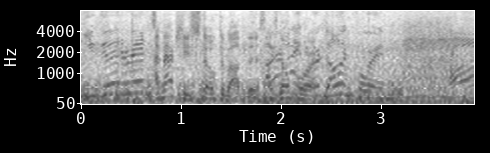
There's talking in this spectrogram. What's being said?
You good, Rich? I'm actually stoked about this. Let's All go right, for we're it. going for it. Oh,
